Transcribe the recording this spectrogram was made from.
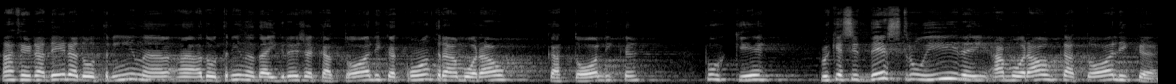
a verdadeira doutrina, a doutrina da Igreja Católica, contra a moral católica. Por quê? Porque se destruírem a moral católica,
